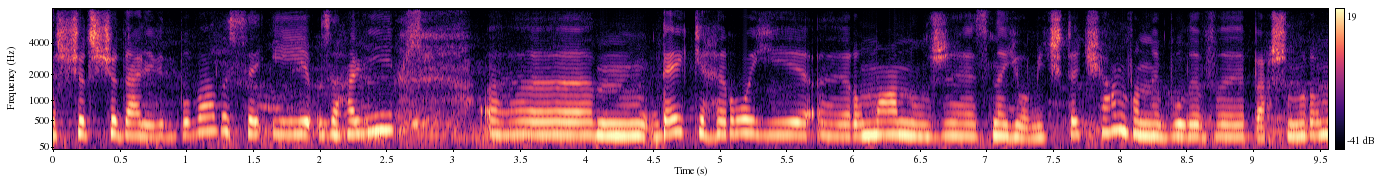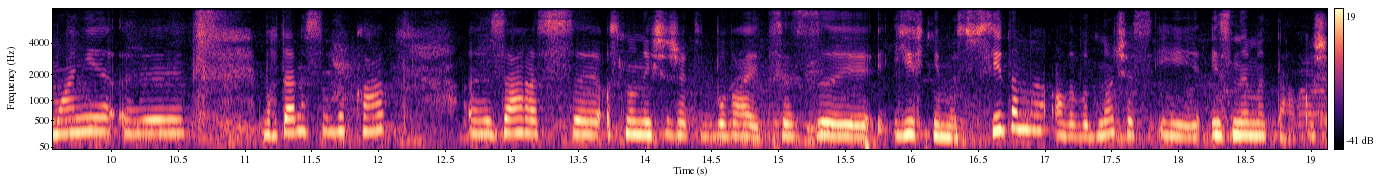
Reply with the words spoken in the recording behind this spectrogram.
що, що далі відбувалося. І взагалі деякі герої роману вже знайомі читачам, вони були в першому романі Богдана Савлюка. Е, Зараз е, основний сюжет відбувається з їхніми сусідами, але водночас і, і з ними також.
